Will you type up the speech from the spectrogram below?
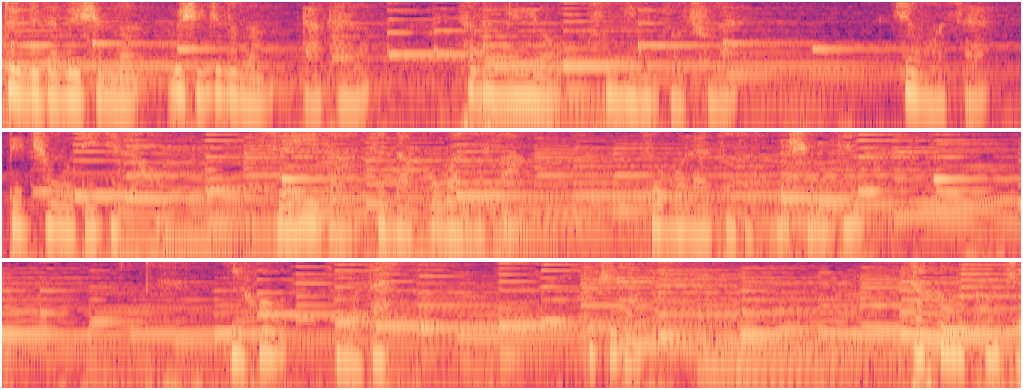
对面的卫生门、卫生间的门打开了。他的女友从里面走出来，见我在，便冲我点点头，随意的在脑后挽了发，走过来坐到他的身边。以后怎么办？不知道。他喝了口酒，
